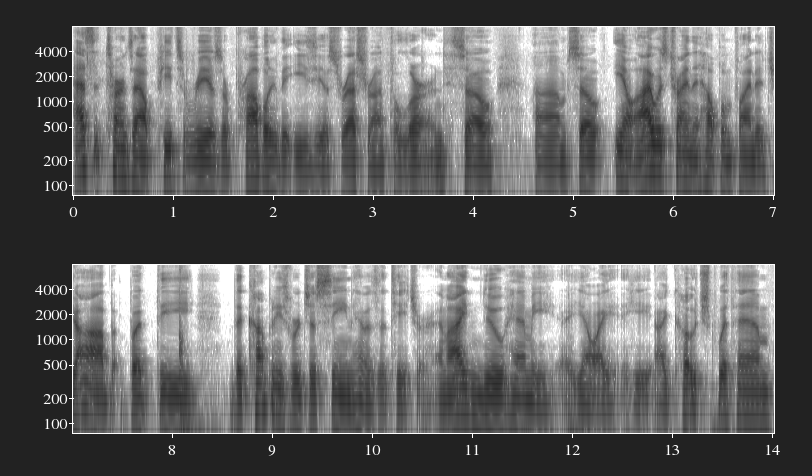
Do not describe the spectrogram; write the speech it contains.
As it turns out, pizzerias are probably the easiest restaurant to learn. So, um, so you know, I was trying to help him find a job, but the the companies were just seeing him as a teacher, and I knew him. He, you know, I he I coached with him.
